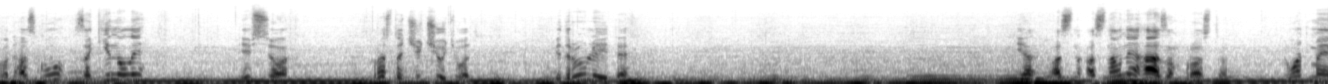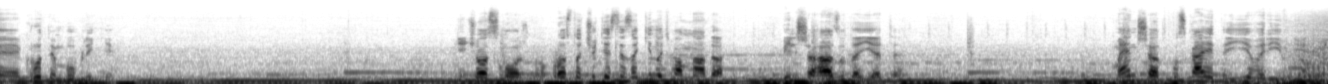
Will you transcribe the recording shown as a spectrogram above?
газку, закинули і все. Просто чуть-чуть підрулюєте. І осна, основне газом просто. От ми крутимо бублики. Нічого сложного. Просто чуть якщо закинуть вам треба, більше газу даєте. Менше відпускаєте, її вирівнюєте.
